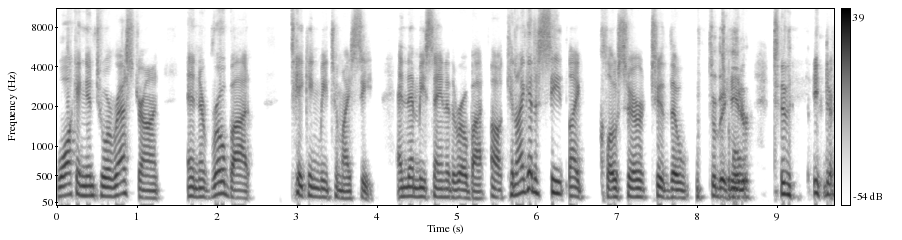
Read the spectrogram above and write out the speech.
walking into a restaurant and a robot taking me to my seat and then me saying to the robot, "Oh, can I get a seat like closer to the To the Cool. heater. To the heater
